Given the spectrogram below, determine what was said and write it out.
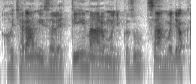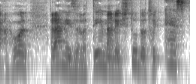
hogyha ránézel egy témára, mondjuk az utcán, vagy akárhol, ránézel a témára, és tudod, hogy ezt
